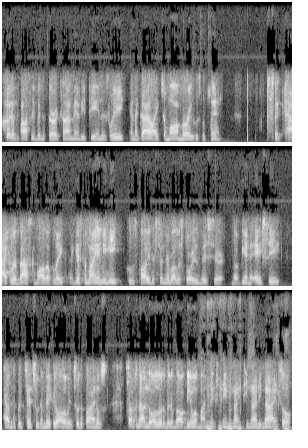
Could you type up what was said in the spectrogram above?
could have possibly been the third time MVP in this league, and a guy like Jamal Murray, who's been playing spectacular basketball of late against the Miami Heat, who's probably the Cinderella story of this year. You know, being the AC, having the potential to make it all the way to the finals. Something I know a little bit about being with my Knicks team in 1999. So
